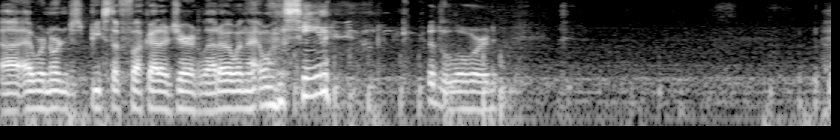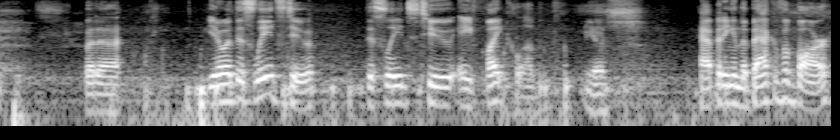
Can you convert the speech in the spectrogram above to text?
uh, Edward Norton just beats the fuck out of Jared Leto in that one scene. Good lord. But uh, you know what this leads to? This leads to a fight club Yes. happening in the back of a bar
